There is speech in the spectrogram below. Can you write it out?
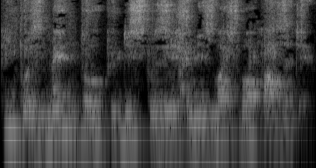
people's mental predisposition is much more positive,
